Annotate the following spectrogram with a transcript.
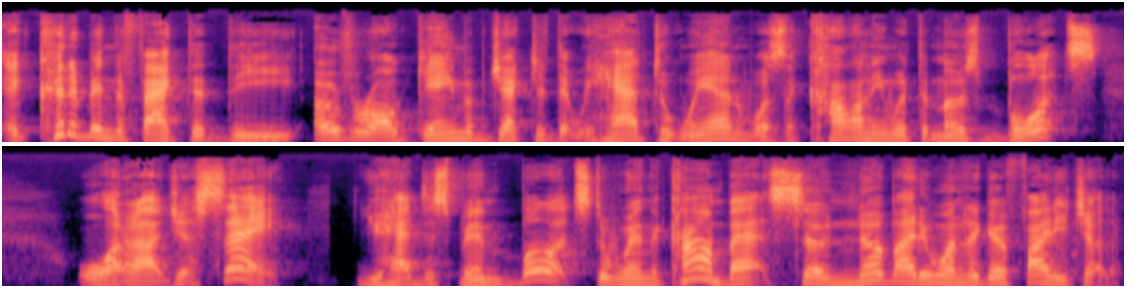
It could have been the fact that the overall game objective that we had to win was the colony with the most bullets. What did I just say? You had to spend bullets to win the combat, so nobody wanted to go fight each other.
